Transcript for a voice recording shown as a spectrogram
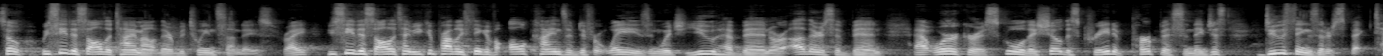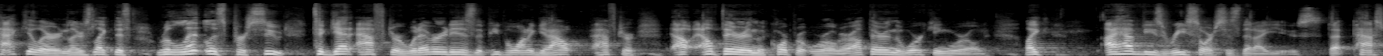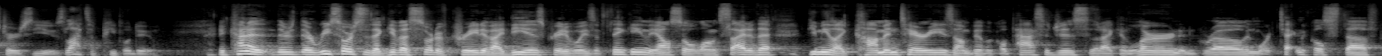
So we see this all the time out there between Sundays, right? You see this all the time. You could probably think of all kinds of different ways in which you have been or others have been at work or at school. They show this creative purpose and they just do things that are spectacular. And there's like this relentless pursuit to get after whatever it is that people want to get out after out, out there in the corporate world or out there in the working world. Like, I have these resources that I use, that pastors use, lots of people do It kind of, there's, there are resources that give us sort of creative ideas, creative ways of thinking. They also, alongside of that, give me like commentaries on biblical passages so that I can learn and grow and more technical stuff.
